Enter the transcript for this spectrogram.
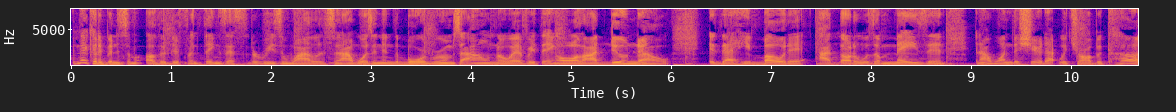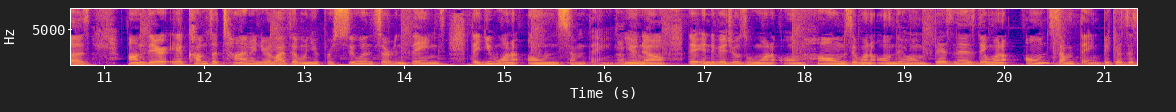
And there could have been some other different things. That's the reason why, listen, I wasn't in the boardrooms. I don't know everything. All I do know is that he bought it. I thought it was amazing. And I wanted to share that with y'all because um, there it comes a time in your life that when you're pursuing certain things that you want to own something. You know, there are individuals who want to own homes, they want to own their own business, they want to own something because it's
